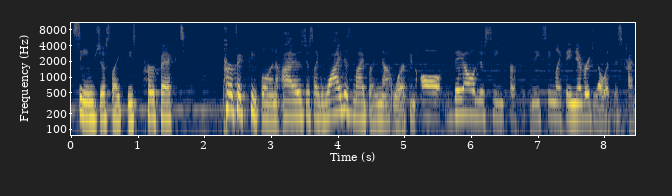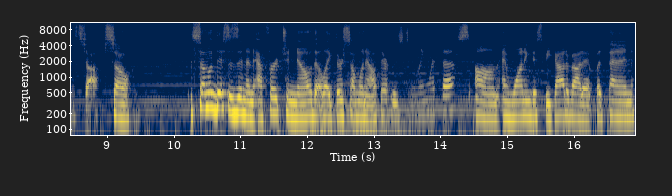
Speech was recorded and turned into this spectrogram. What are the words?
seemed just like these perfect perfect people and I was just like why does my brain not work and all they all just seem perfect and they seem like they never deal with this kind of stuff. So some of this is in an effort to know that like there's someone out there who's dealing with this um, and wanting to speak out about it but then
